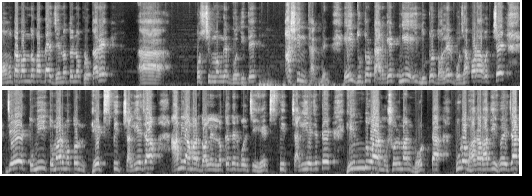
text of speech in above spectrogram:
মমতা বন্দ্যোপাধ্যায় যেন তেন প্রকারে পশ্চিমবঙ্গের গদিতে আসীন থাকবেন। এই দুটো টার্গেট নিয়ে এই দুটো দলের বোঝাপড়া হচ্ছে যে তুমি তোমার মতন হেড স্পিচ চালিয়ে যাও। আমি আমার দলের লোকেদের বলছি হেড স্পিচ চালিয়ে যেতে। হিন্দু আর মুসলমান ভোটটা পুরো ভাগাভাগি হয়ে যাক।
